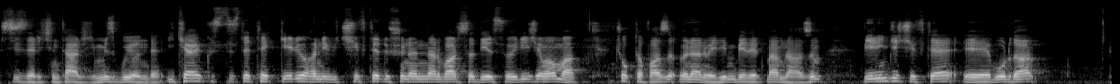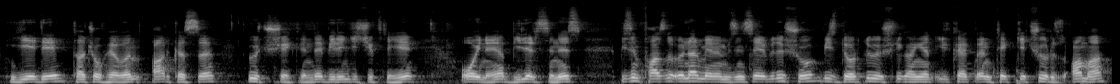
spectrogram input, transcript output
Sizler için tercihimiz bu yönde. İki ayak üst üste tek geliyor. Hani bir çifte düşünenler varsa diye söyleyeceğim ama çok da fazla önermediğimi belirtmem lazım. Birinci çifte e, burada 7 Touch of Heaven arkası 3 şeklinde birinci çifteyi oynayabilirsiniz. Bizim fazla önermememizin sebebi de şu. Biz dörtlü ve üçlü ganyan ilk ayaklarını tek geçiyoruz ama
